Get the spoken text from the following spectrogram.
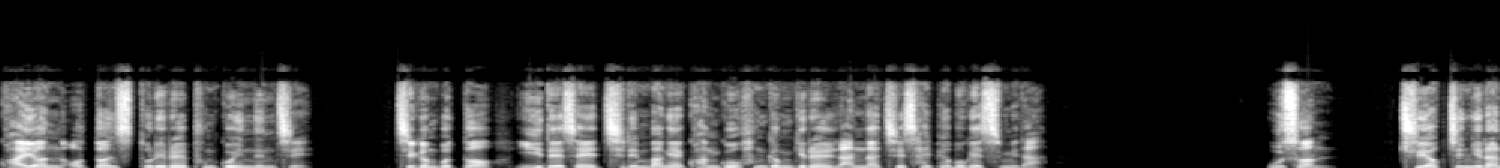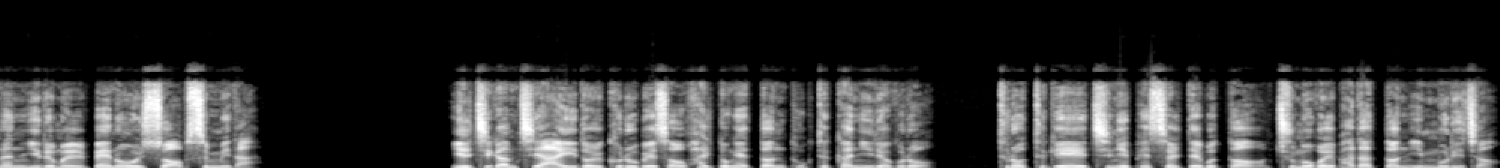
과연 어떤 스토리를 품고 있는지 지금부터 이대세 7인방의 광고 황금기를 낱낱이 살펴보겠습니다. 우선 추혁진이라는 이름을 빼놓을 수 없습니다. 일찌감치 아이돌 그룹에서 활동했던 독특한 이력으로 트로트계에 진입했을 때부터 주목을 받았던 인물이죠.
